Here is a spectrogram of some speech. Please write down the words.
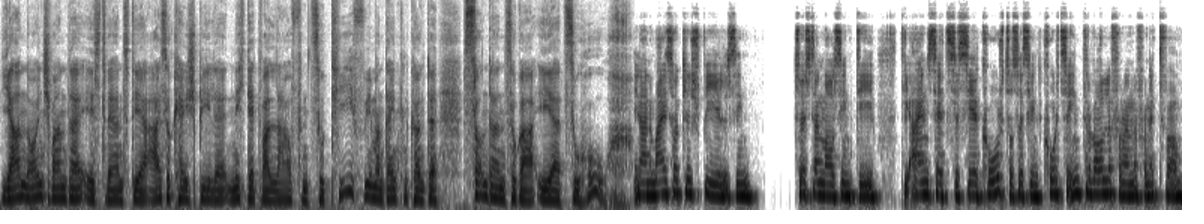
Jan Neunschwander ist während der Eishockeyspiele nicht etwa laufend zu tief, wie man denken könnte, sondern sogar eher zu hoch. In einem Eishockeyspiel sind Zuerst einmal sind die, die Einsätze sehr kurz, also es sind kurze Intervalle von, von etwa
